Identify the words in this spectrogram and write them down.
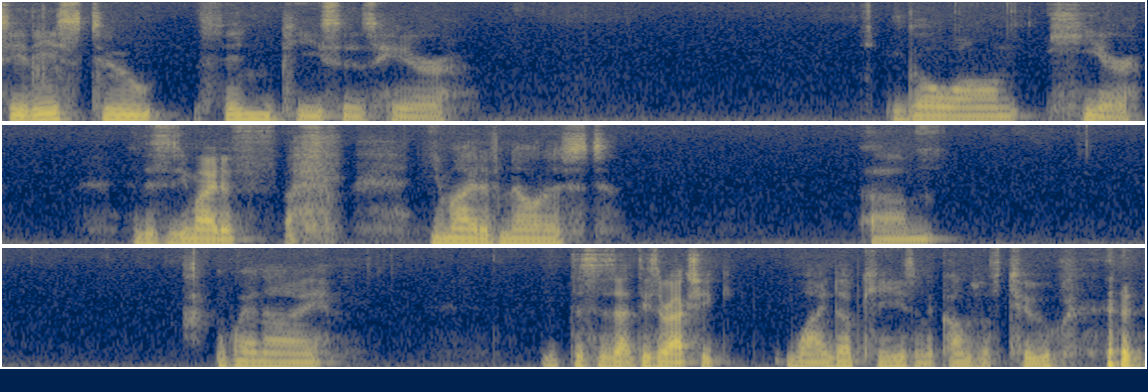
See these two thin pieces here go on here. And this is, you might have, you might have noticed um, when I, this is that, these are actually wind up keys and it comes with two.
